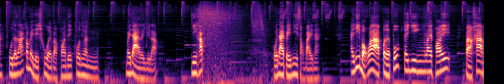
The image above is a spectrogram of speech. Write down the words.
นะอุดาราก็ไม่ได้ช่วยแบบพอเด็กโกนี่มันไม่ได้อะไรอยู่แล้ว ยิงครับโอ้ได้ไปนี่สองใบนะ ไอ้นี่บอกว่าเปิดปุ๊บจะยิงไลพอยต์ฝั่งข้าม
